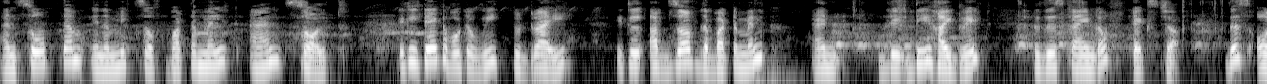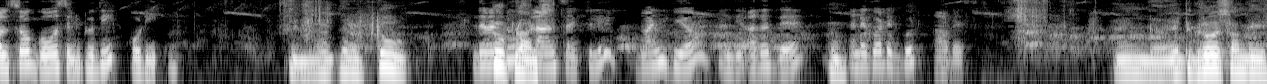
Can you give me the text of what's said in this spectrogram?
and soak them in a mix of buttermilk and salt. It will take about a week to dry. It will absorb the buttermilk and de- dehydrate to this kind of texture. This also goes into the podi. There are two. There are Two two, plants. plants. actually, one here and the other there, Hmm. and I got a good harvest. And uh, it grows on the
